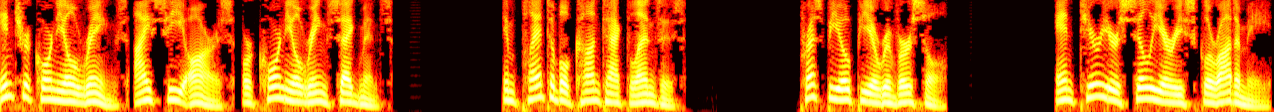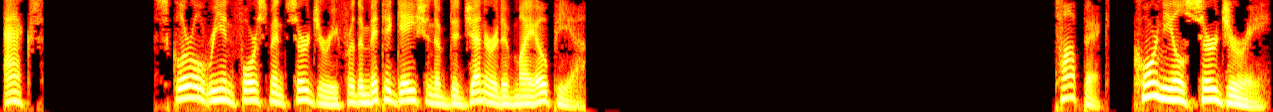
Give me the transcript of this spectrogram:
Intracorneal rings ICRs, or corneal ring segments Implantable contact lenses Presbyopia reversal Anterior ciliary sclerotomy Scleral reinforcement surgery for the mitigation of degenerative myopia. Corneal surgery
